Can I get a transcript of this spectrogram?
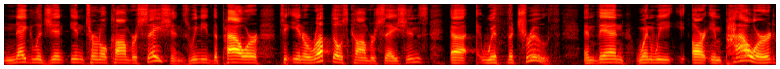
negligent internal conversations. We need the power to interrupt those conversations uh, with the truth. And then when we are empowered,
